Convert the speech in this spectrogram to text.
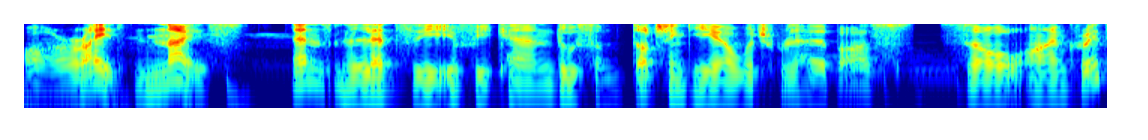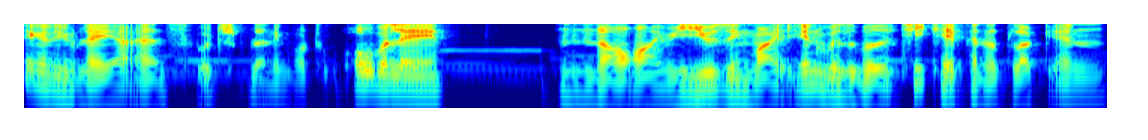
Alright, nice. Then let's see if we can do some dodging here, which will help us. So I'm creating a new layer and switch blending mode to overlay. Now I'm using my invisible TK panel plugin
